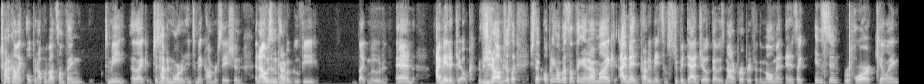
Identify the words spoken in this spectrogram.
trying to kind of like open up about something to me, like just having more of an intimate conversation. And I was in kind of a goofy like mood and I made a joke. you know, I'm just like, she's like opening up about something, and I'm like, I made probably made some stupid dad joke that was not appropriate for the moment. And it's like instant rapport killing,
